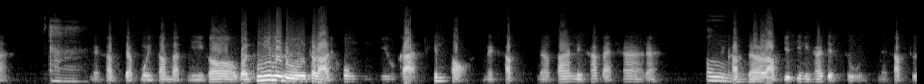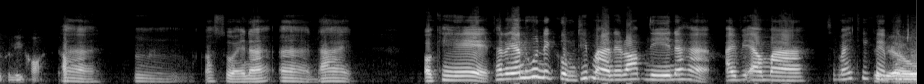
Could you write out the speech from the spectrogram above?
ละค่ะนะครับ จากโมเมนตัมแบบนี้ก็วันพรุ่งนี้เราดูตลาดคงมีโอกาสขึ้นต่อนะครับแนวต้านหนึ่งห้าแปดห้านะอืมนะครับแนวรับอยู่ที่หนึ่งห้าเจ็ดศูนย์นะครับดูตัวนี้ก่อนครับค่ะอืม ก็สวยนะ อ่าได้ โอเค ถ้าอย่างนั้นหุ้นในกลุ่มที่มาในรอบนี้นะฮะ IVL มาใช่ไหมที่เคยพูด PBL ถึ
